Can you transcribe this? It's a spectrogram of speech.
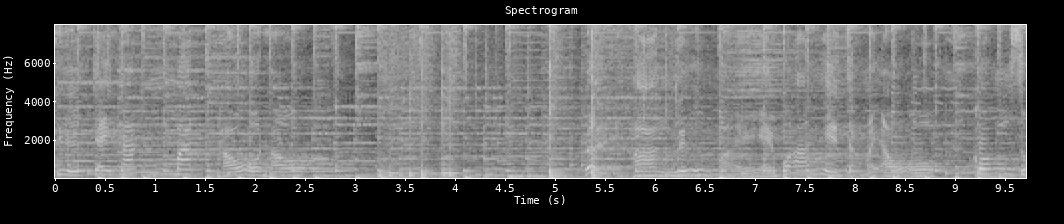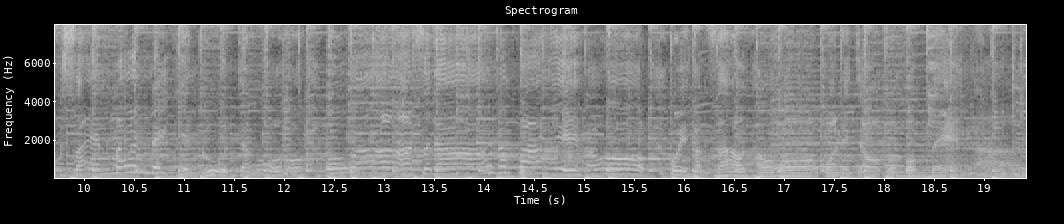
ถือใจคักมักเท่าเท่าเฮ้ยห่างลืมไม่ไหวจะไม่เอา คงสุขแสนแม้นได้เคียงคู่เจ้า โอวาสนาน้ำไปเฮาโอ้ยหักสาวเท่าว่าได้เจ้าของผมแต่งอาย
